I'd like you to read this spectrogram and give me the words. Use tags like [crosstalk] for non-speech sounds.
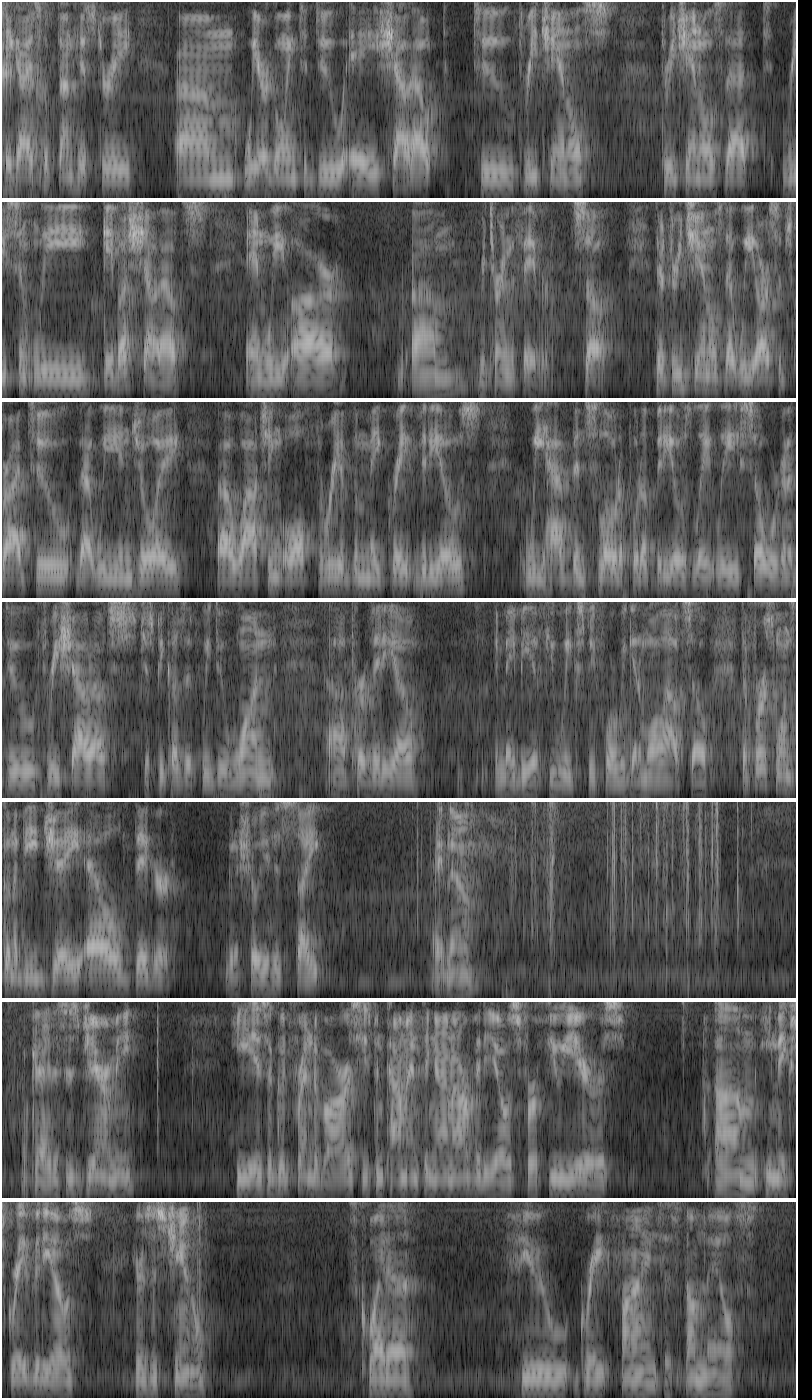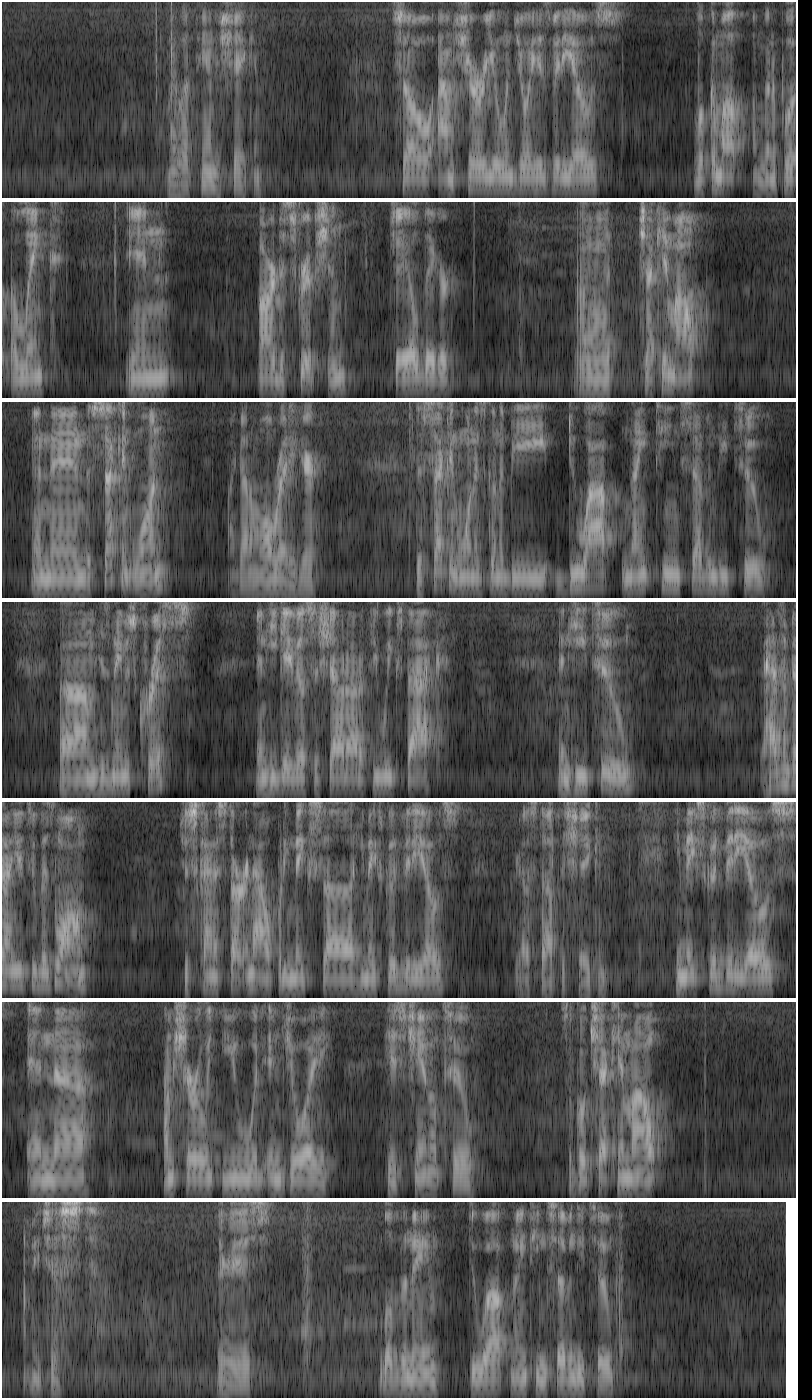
Hey guys, Hooked on History. Um, we are going to do a shout out to three channels, three channels that recently gave us shout outs, and we are um, returning the favor. So, there are three channels that we are subscribed to that we enjoy uh, watching. All three of them make great videos. We have been slow to put up videos lately, so we're going to do three shout outs just because if we do one uh, per video, it may be a few weeks before we get them all out. So the first one's going to be JL Digger. I'm going to show you his site right now. Okay, this is Jeremy. He is a good friend of ours. He's been commenting on our videos for a few years. Um, he makes great videos. Here's his channel. It's quite a few great finds as thumbnails. My left hand is shaking. So I'm sure you'll enjoy his videos. Look him up. I'm going to put a link in our description. JL Digger. Uh, check him out. And then the second one, I got them all ready here. The second one is going to be Doowop 1972. Um, his name is Chris, and he gave us a shout out a few weeks back. And he too hasn't been on YouTube as long, just kind of starting out, but he makes uh, he makes good videos. I gotta stop the shaking. He makes good videos, and uh, I'm sure you would enjoy his channel too. So go check him out. Let me just, there he is. Love the name, Doowop 1972.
